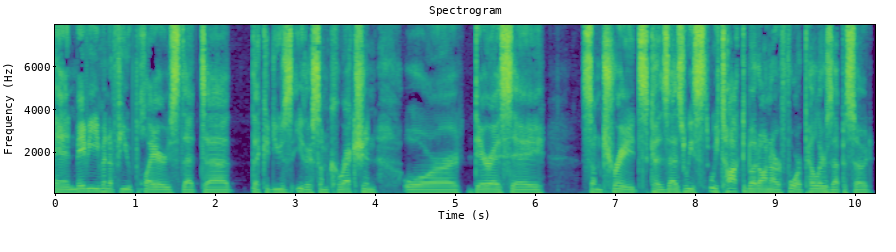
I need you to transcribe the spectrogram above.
and maybe even a few players that uh, that could use either some correction or dare I say some trades. Because as we we talked about on our four pillars episode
